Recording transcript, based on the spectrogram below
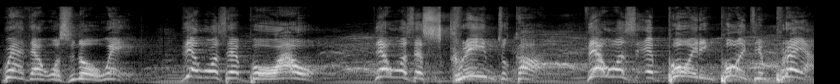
where there was no way. There was a bow. There was a scream to God. There was a boiling point in prayer.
